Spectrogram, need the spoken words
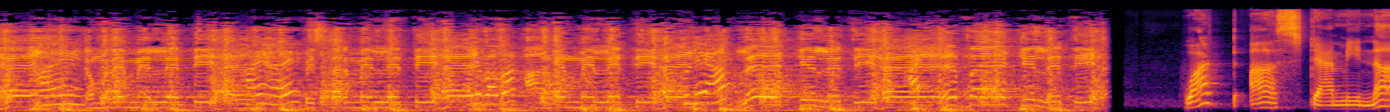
है कमरे में लेती है हाय हाय। बिस्तर में लेती है अरे बाबा। आँगन में लेती है खुलेआम? लेके लेती है बैठ के लेती है। वाट आ स्टैमिना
